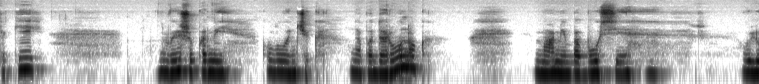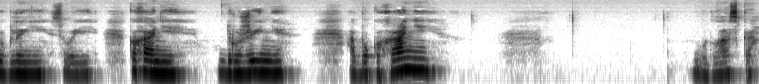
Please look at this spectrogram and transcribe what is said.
Такий вишуканий кулончик на подарунок мамі, бабусі, улюбленій своїй коханій дружині або коханій. Будь ласка,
